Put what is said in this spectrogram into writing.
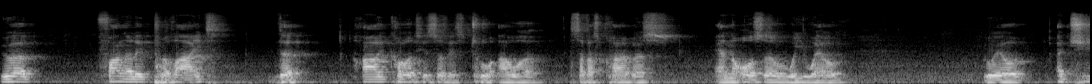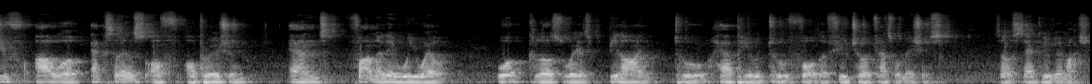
we will finally provide the high quality service to our subscribers, and also we will, will achieve our excellence of operation, and finally we will work close with Beeline to help you to for the future transformations. So thank you very much.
